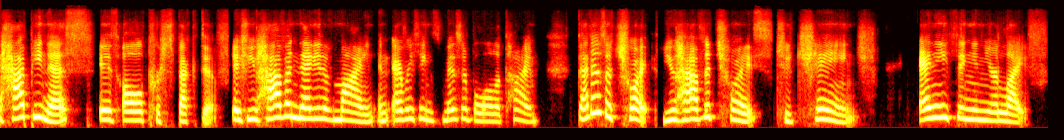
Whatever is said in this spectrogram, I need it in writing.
Happiness is all perspective. If you have a negative mind and everything's miserable all the time, that is a choice. You have the choice to change anything in your life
